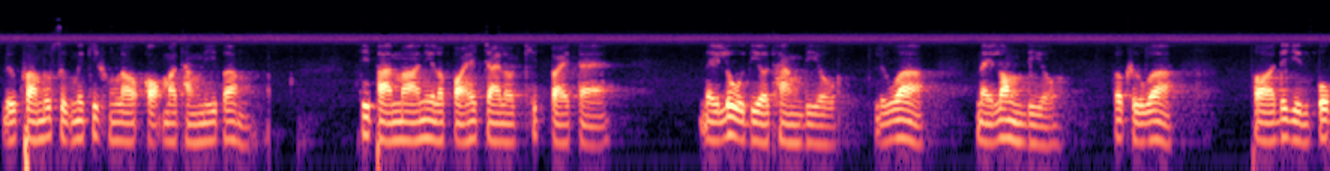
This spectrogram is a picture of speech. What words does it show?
หรือความรู้สึกนึกคิดของเราออกมาทางนี้บ้าง ที่ผ่านมานี่เราปล่อยให้ใจเราคิดไปแต่ในลู่เดียวทางเดียว หรือว่าในล่องเดียว ก็คือว่าพอได้ยินปุ๊บ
